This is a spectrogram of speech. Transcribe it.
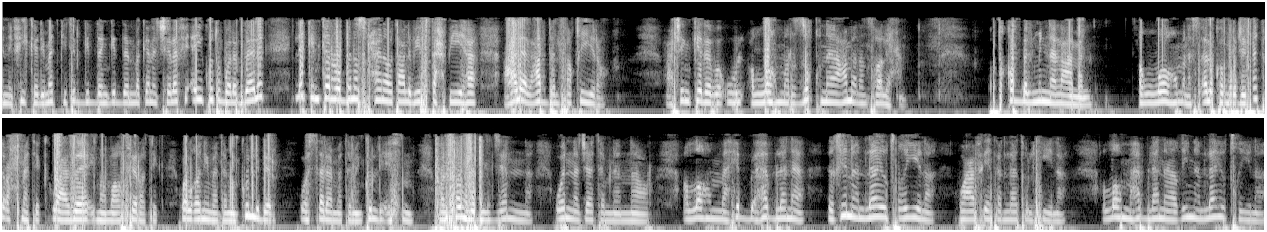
إن في كلمات كتير جدا جدا ما كانتش لا في أي كتب ولا بذلك لكن كان ربنا سبحانه وتعالى بيفتح بيها على العبد الفقيرة عشان كده بقول اللهم ارزقنا عملا صالحا. وتقبل منا العمل. اللهم نسألك موجبات رحمتك وعزائم مغفرتك والغنيمة من كل بر والسلامة من كل إثم والفوز بالجنة والنجاة من النار. اللهم هب, هب لنا غنى لا يطغينا وعافية لا تلهينا. اللهم هب لنا غنى لا يطغينا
